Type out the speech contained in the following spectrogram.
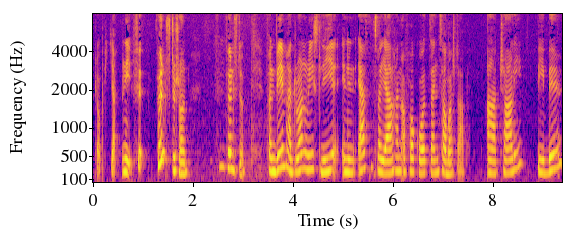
glaube ich. Ja, nee, fü- fünfte schon. Fünfte. Von wem hat Ron Weasley in den ersten zwei Jahren auf Hogwarts seinen Zauberstab? A. Charlie, B. Bill,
